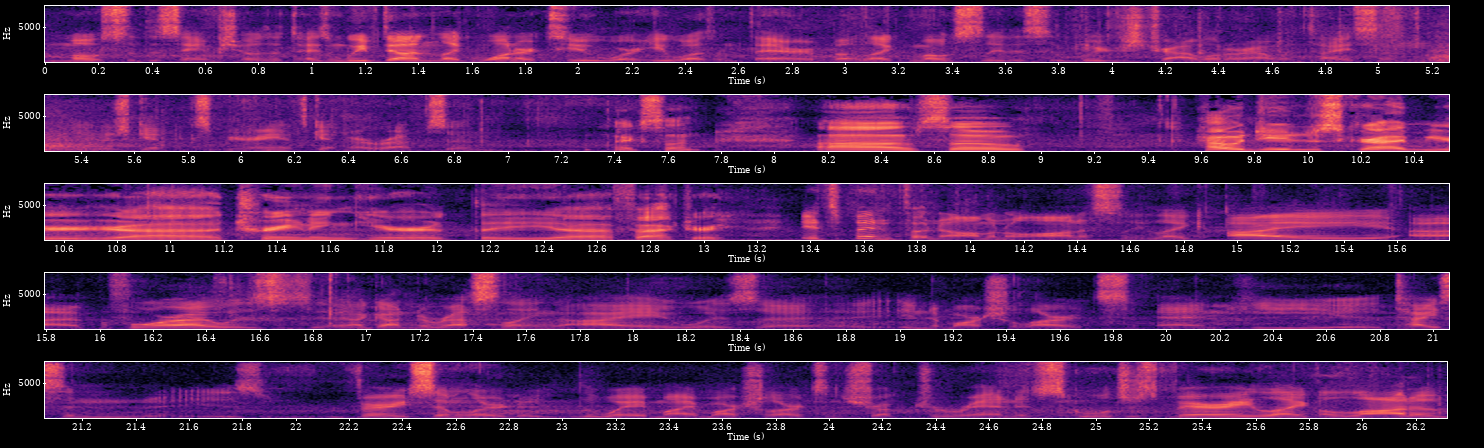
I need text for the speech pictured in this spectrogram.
most of the same shows at Tyson. We've done like one or two where he wasn't there, but like mostly this we're just traveling around with Tyson, you know, just getting experience, getting our reps in. Excellent. Uh, so, how would you describe your uh, training here at the uh, factory? It's been phenomenal, honestly. Like I, uh, before I was, I got into wrestling. I was uh, into martial arts, and he, Tyson, is very similar to the way my martial arts instructor ran his school. Just very like a lot of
